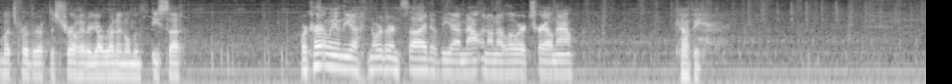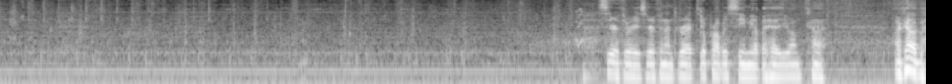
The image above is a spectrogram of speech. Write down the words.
much further up this trailhead are y'all running on the east side? We're currently on the uh, northern side of the uh, mountain on a lower trail now. Copy. Zero three, zero three nine direct. You'll probably see me up ahead of you. I'm kind of, I'm kind of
